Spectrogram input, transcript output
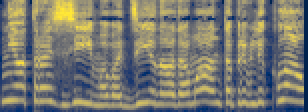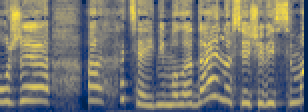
неотразимого Дина Адаманта привлекла уже, а, хотя и не молодая, но все еще весьма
